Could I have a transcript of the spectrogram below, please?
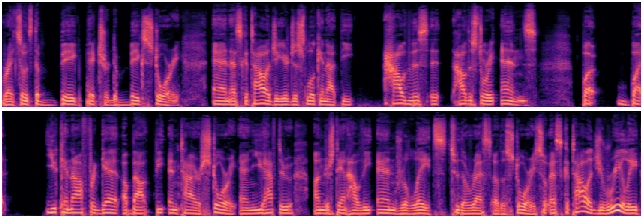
right? So it's the big picture, the big story. And eschatology, you're just looking at the how this how the story ends. But but you cannot forget about the entire story and you have to understand how the end relates to the rest of the story. So eschatology really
